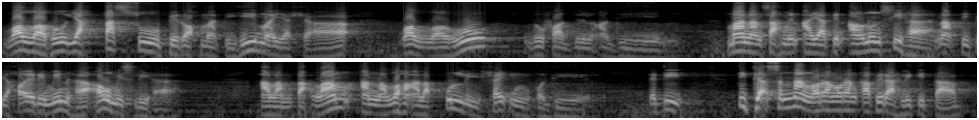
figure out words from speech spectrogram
wallahu yahtassu bi rahmatihi mayasya wallahu dzu fadlil adim manan sah min ayatin aw nunsiha na'ti bi khairi minha aw misliha alam taklam anallah ala kulli syai'in qadir jadi tidak senang orang-orang kafir ahli kitab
